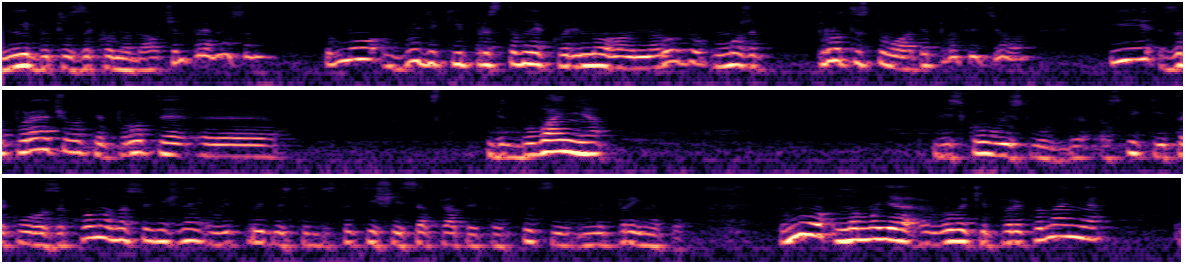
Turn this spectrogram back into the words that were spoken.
нібито законодавчим примусом, тому будь-який представник корінного народу може протестувати проти цього і заперечувати проти е, відбування військової служби, оскільки такого закону на сьогоднішній день у відповідності до статті 65 Конституції не прийнято. Тому, на моє велике переконання, е,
